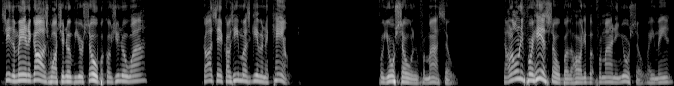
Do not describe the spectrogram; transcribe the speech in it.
See, the man of God's watching over your soul because you know why? God said, because he must give an account for your soul and for my soul. Not only for his soul, Brother Harley, but for mine and your soul. Amen.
